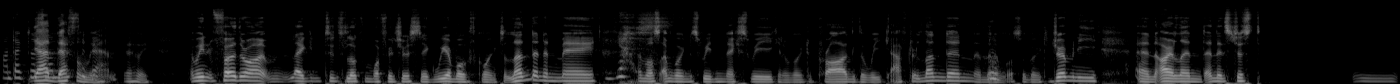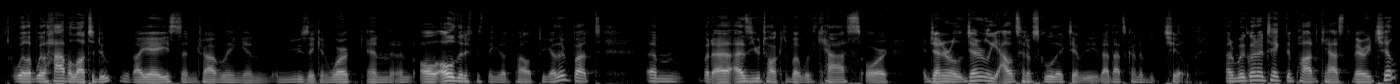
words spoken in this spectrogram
contact us. yeah, on definitely, Instagram. definitely. I mean, further on, like to, to look more futuristic, we are both going to London in May. Yes. I'm also I'm going to Sweden next week, and I'm going to Prague the week after London, and then I'm also going to Germany and Ireland, and it's just mm, we'll we'll have a lot to do with IAs and traveling and, and music and work and, and all, all the different things that pile up together. But um, but uh, as you talked about with CAS or general generally outside of school activity, that that's gonna be chill, and we're gonna take the podcast very chill.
